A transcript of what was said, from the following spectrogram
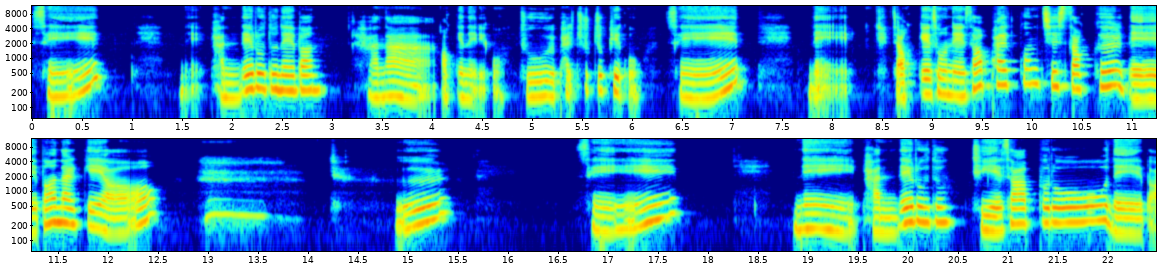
셋. 네, 반대로도 네 번. 하나, 어깨 내리고. 둘, 팔 쭉쭉 펴고. 셋. 네. 자, 어깨 손에서 팔꿈치 서클 네 번 할게요. 둘, 셋, 넷. 반대로도 뒤에서 앞으로 네 번.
